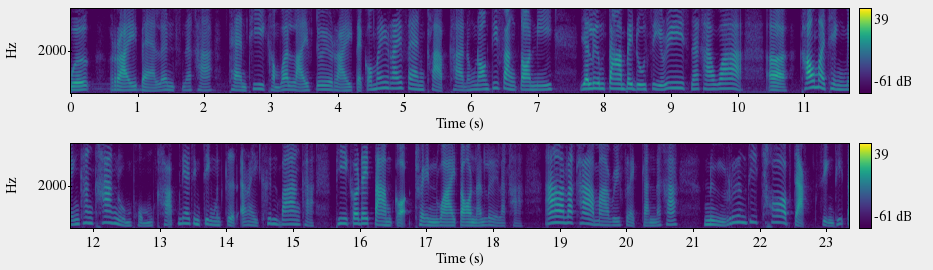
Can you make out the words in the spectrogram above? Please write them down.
work right balance นะคะ แทนที่คำว่า life ด้วยไรแต่ก็ไม่ไร้แฟนคลับค่ะ น้องๆที่ฟังตอนนี้ อย่าลืมตามไปดูซีรีส์นะคะว่า เขามาเชงเม้งข้างๆ หลุมผมครับเนี่ยจริง ๆ มันเกิดอะไรขึ้นบ้างค่ะ พี่ก็ได้ตามเกาะเทรนด์วายตอนนั้นเลยล่ะค่ะอ้าละค่ะมา reflect กันนะคะหนึ่งเรื่องที่ชอบจากสิ่งที่ไต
